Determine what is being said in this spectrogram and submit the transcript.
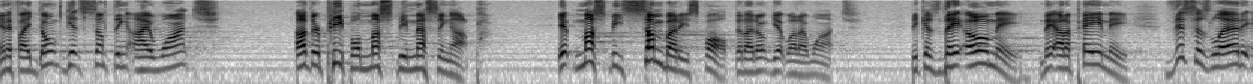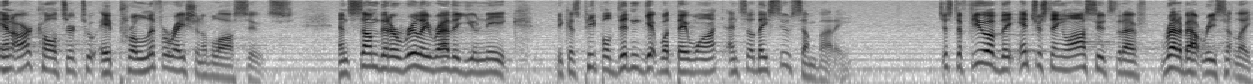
And if I don't get something I want, other people must be messing up. It must be somebody's fault that I don't get what I want because they owe me, they ought to pay me. This has led in our culture to a proliferation of lawsuits, and some that are really rather unique because people didn't get what they want, and so they sue somebody. Just a few of the interesting lawsuits that I've read about recently.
